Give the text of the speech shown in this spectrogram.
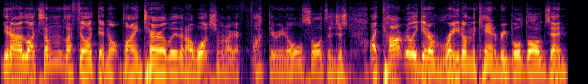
you know, like sometimes I feel like they're not playing terribly. Then I watch them and I go, fuck, they're in all sorts. I just, I can't really get a read on the Canterbury Bulldogs. And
